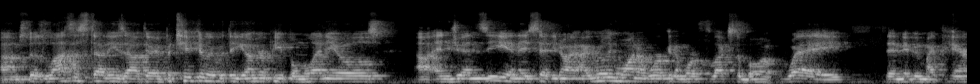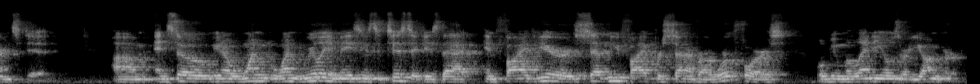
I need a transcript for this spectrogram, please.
Um, so there's lots of studies out there, in particular with the younger people, millennials uh, and Gen Z, and they said, you know, I, I really want to work in a more flexible way than maybe my parents did. Um, and so, you know, one, one really amazing statistic is that in five years, 75% of our workforce will be millennials or younger.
